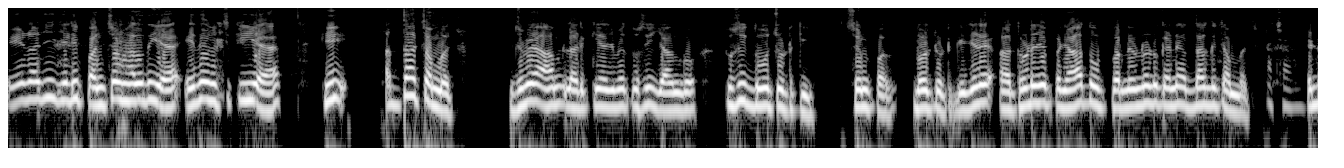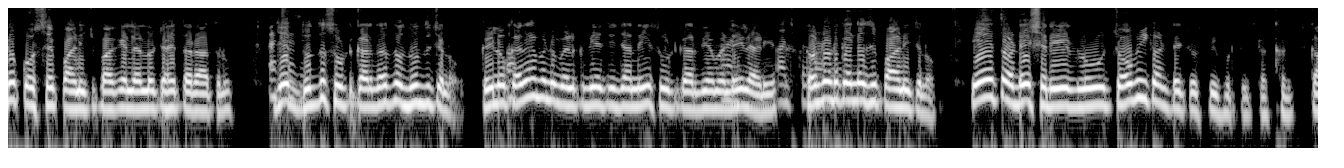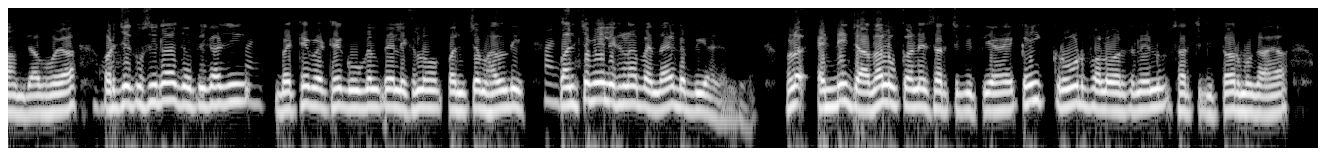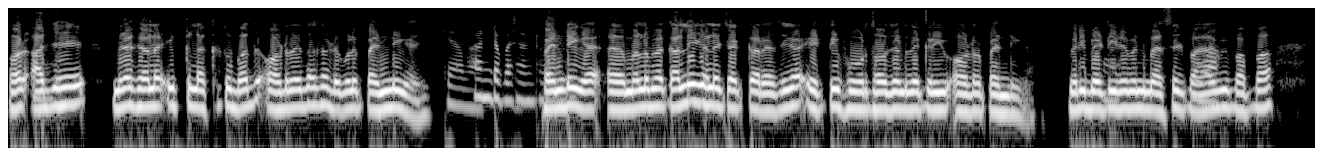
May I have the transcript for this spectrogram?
ਇਹ ਨਾ ਜੀ ਜਿਹੜੀ ਪੰਚਮ ਹਲਦੀ ਹੈ ਇਹਦੇ ਵਿੱਚ ਕੀ ਹੈ ਕਿ ਅੱਧਾ ਚਮਚ ਜਿਵੇਂ ਆਮ ਲੜਕੀਆਂ ਜਿਵੇਂ ਤੁਸੀਂ ਯੰਗ ਹੋ ਤੁਸੀਂ ਦੋ ਚੁਟਕੀ ਸਿੰਪਲ ਦੋ ਚੁਟਕੀ ਜਿਹੜੇ ਥੋੜੇ ਜਿਹੇ 50 ਤੋਂ ਉੱਪਰ ਨੇ ਉਹਨਾਂ ਨੂੰ ਕਹਿੰਦੇ ਅੱਧਾ ਕੁ ਚਮਚ। ਇਹਨੂੰ ਕੋਸੇ ਪਾਣੀ ਚ ਪਾ ਕੇ ਲੈ ਲਓ ਚਾਹੇ ਤਾਂ ਰਾਤ ਨੂੰ। ਜੇ ਦੁੱਧ ਸੂਟ ਕਰਦਾ ਤਾਂ ਦੁੱਧ ਚਲੋ। ਕਈ ਲੋਕ ਕਹਿੰਦੇ ਮੈਨੂੰ ਮਿਲਕ ਦੀਆਂ ਚੀਜ਼ਾਂ ਨਹੀਂ ਸੂਟ ਕਰਦੀਆਂ ਮੈਂ ਨਹੀਂ ਲੈਣੀਆਂ। ਕੰਟਰੋਲ ਕਹਿੰਦਾ ਸੀ ਪਾਣੀ ਚਲੋ। ਇਹ ਤੁਹਾਡੇ ਸਰੀਰ ਨੂੰ 24 ਘੰਟੇ ਚੁਸਤੀ ਫੁਰਤੀ ਚ ਰੱਖਣ ਚ ਕਾਮਯਾਬ ਹੋਇਆ। ਔਰ ਜੇ ਤੁਸੀਂ ਨਾ ਜੋਤਿਕਾ ਜੀ ਬੈਠੇ ਬੈਠੇ ਗੂਗਲ ਤੇ ਲਿਖ ਲਓ ਪੰਚਮ ਹਲਦੀ ਪੰਚਮ ਹੀ ਲਿਖਣਾ ਪੈਂਦਾ ਹੈ ਡੱਬੀ ਆ ਜਾਂਦੀ ਹੈ। ਮਤਲਬ ਇੰਨੀ ਜ਼ਿਆਦਾ ਲੋਕਾਂ ਨੇ ਸਰਚ ਕੀਤੀ ਹੈ ਕਈ ਕਰੋੜ ਫਾਲੋਅਰਸ ਨੇ ਇਹਨੂੰ ਸਰਚ ਕੀਤਾ ਔਰ ਮੰਗਾਇਆ। ਔਰ ਅੱਜ ਇਹ ਮੇਰਾ ਖਿਆਲ ਹੈ 1 ਲੱਖ ਤੋਂ ਵੱਧ ਆਰਡਰ ਇਹਦਾ ਸਾਡੇ ਕੋਲੇ ਪੈਂਡਿੰਗ ਹੈ ਜੀ। ਕੀ ਬਾਤ 100% ਪੈਂਡਿੰਗ ਹੈ ਅਹ ਮਤਲਬ ਮੈਂ ਕੱਲ ਹੀ ਹਲੇ ਚੈੱਕ ਕਰ ਰਿਹਾ ਸੀਗਾ 84000 ਦੇ ਕਰੀਬ ਆਰਡਰ ਪੈਂਡਿੰਗ ਆ। ਮੇਰੀ ਬੇਟੀ ਨੇ ਮੈਨੂੰ ਮੈਸੇਜ ਪਾਇਆ। ਵੀ ਪਾਪਾ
